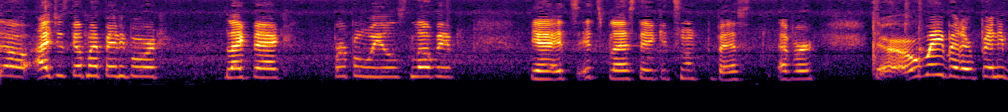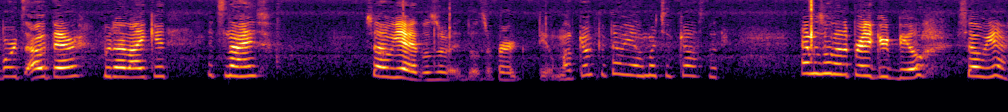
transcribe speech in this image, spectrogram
So I just got my penny board, black deck, purple wheels, love it. Yeah, it's it's plastic. It's not the best ever. There are way better penny boards out there, but I like it. It's nice. So yeah, it was a it was a very good deal. I'm not going to tell you how much it cost, but Amazon had a pretty good deal. So yeah,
